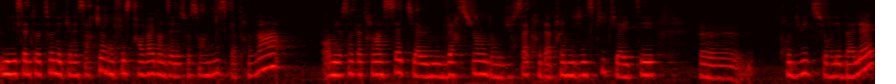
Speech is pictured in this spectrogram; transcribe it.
Millicent Hudson et Kenneth Archer ont fait ce travail dans les années 70-80. En 1987, il y a une version donc, du Sacre d'après Nijinsky qui a été euh, produite sur les ballets,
